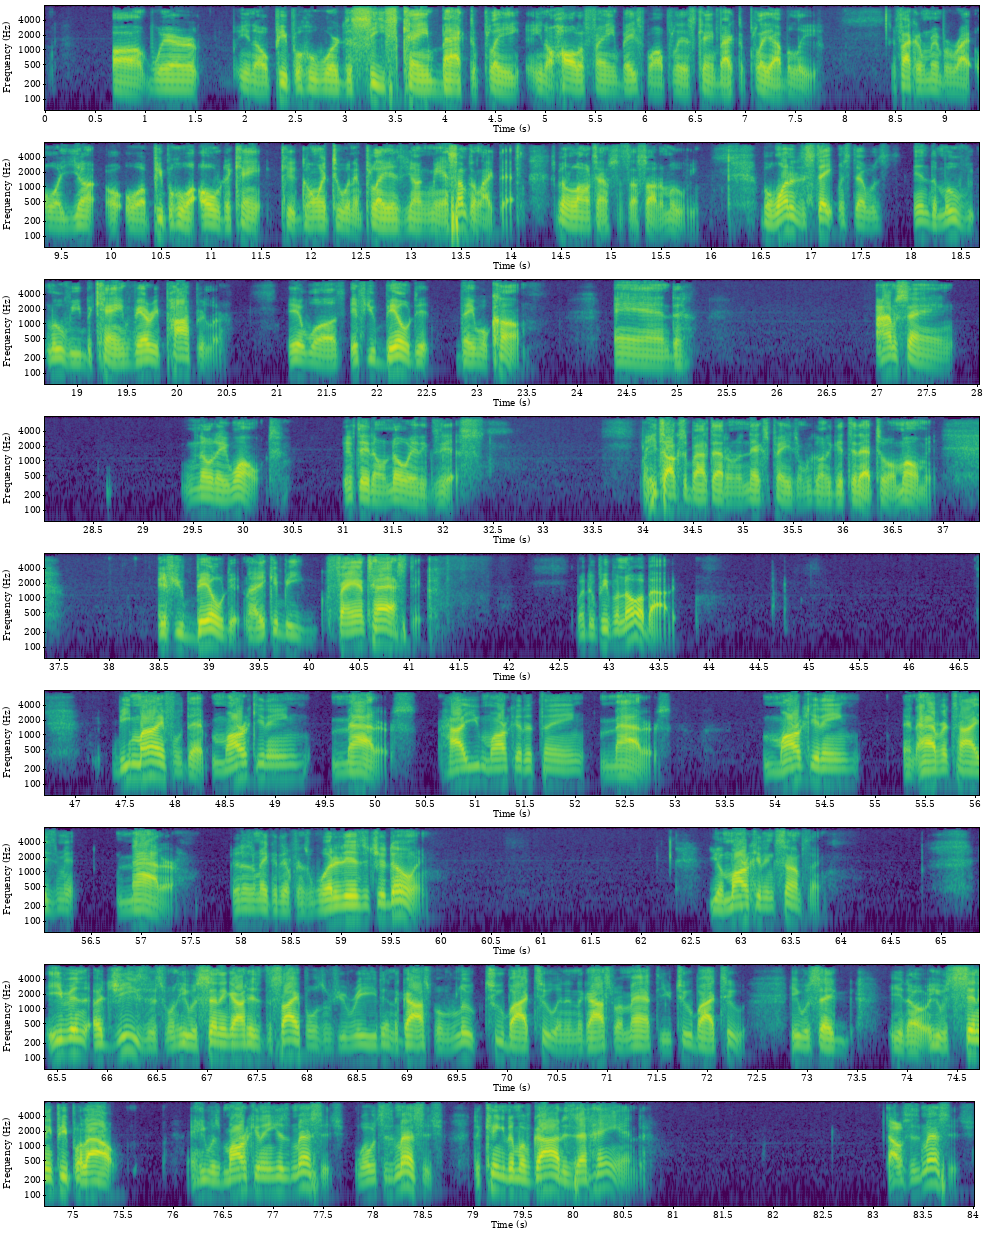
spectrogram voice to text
uh, where you know people who were deceased came back to play. You know, Hall of Fame baseball players came back to play, I believe if I can remember right, or young, or, or people who are older can't could go into it and play as young men, something like that. It's been a long time since I saw the movie, but one of the statements that was in the movie movie became very popular. It was, "If you build it, they will come," and I'm saying, no, they won't if they don't know it exists. He talks about that on the next page, and we're going to get to that to a moment if you build it. Now it can be fantastic, but do people know about it? Be mindful that marketing matters. How you market a thing matters. Marketing and advertisement matter. It doesn't make a difference what it is that you're doing. You're marketing something even a Jesus, when he was sending out his disciples, if you read in the Gospel of Luke two by two and in the Gospel of Matthew two by two, he would say, you know, he was sending people out and he was marketing his message. What was his message? The kingdom of God is at hand. That was his message.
